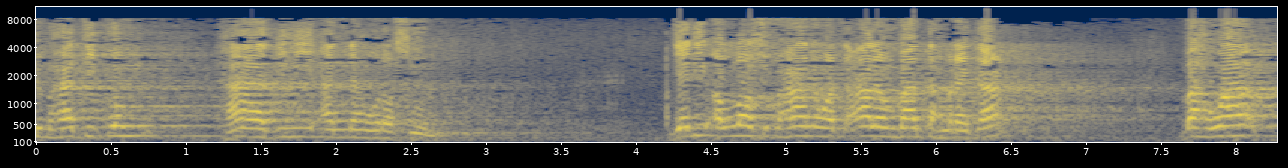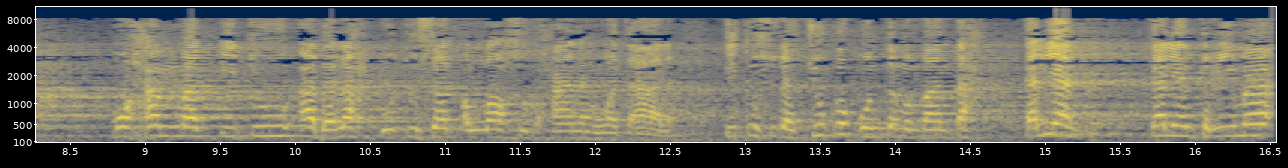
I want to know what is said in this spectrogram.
شبهتكم هذه أنه رسول Jadi Allah Subhanahu wa taala membantah mereka bahwa Muhammad itu adalah utusan Allah Subhanahu wa taala. Itu sudah cukup untuk membantah kalian kalian terima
